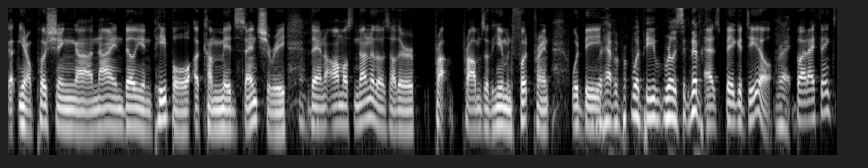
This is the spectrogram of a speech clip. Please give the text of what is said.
uh, you know, pushing uh, nine billion people uh, come mid-century, Mm-hmm. then almost none of those other pro- problems of the human footprint would be Would have a, would be really significant. as big a deal. Right. But I think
